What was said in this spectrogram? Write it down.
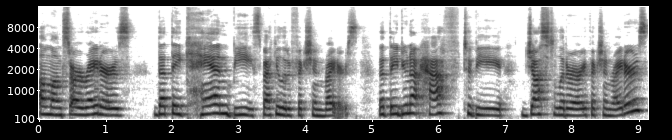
amongst our writers that they can be speculative fiction writers, that they do not have to be just literary fiction writers,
